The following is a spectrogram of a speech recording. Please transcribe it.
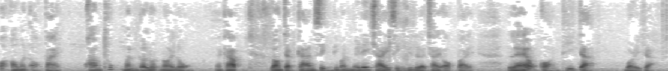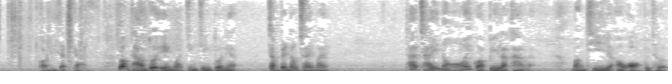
ก็เอามันออกไป ความทุกข์มันก็ลดน้อยลงนะครับ ลองจัดการสิ่งที่มันไม่ได้ใช้สิ่งที่เหลือใช้ออกไป แล้วก่อนที่จะบริจาคก่อนที่จัดการ ลองถามตัวเองว่าจริง ๆ ตัวเนี้ย จำเป็นต้องใช้ไหม ถ้าใช้น้อยกว่าปีละครั้งบางทีเอาออกไปเถอะ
